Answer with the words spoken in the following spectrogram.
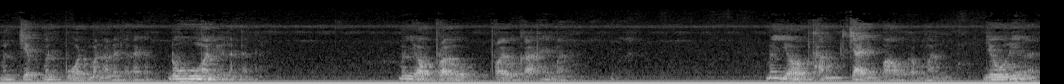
มันเจ็บมันปวดมันอะไรอะไรดูมันอยู่นั้นแหละไม่ยอมปล่อยปล่อยโอกาสให้มัน ไม่ยอมทำใจเบากับมัน อยู่นี่แหละ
